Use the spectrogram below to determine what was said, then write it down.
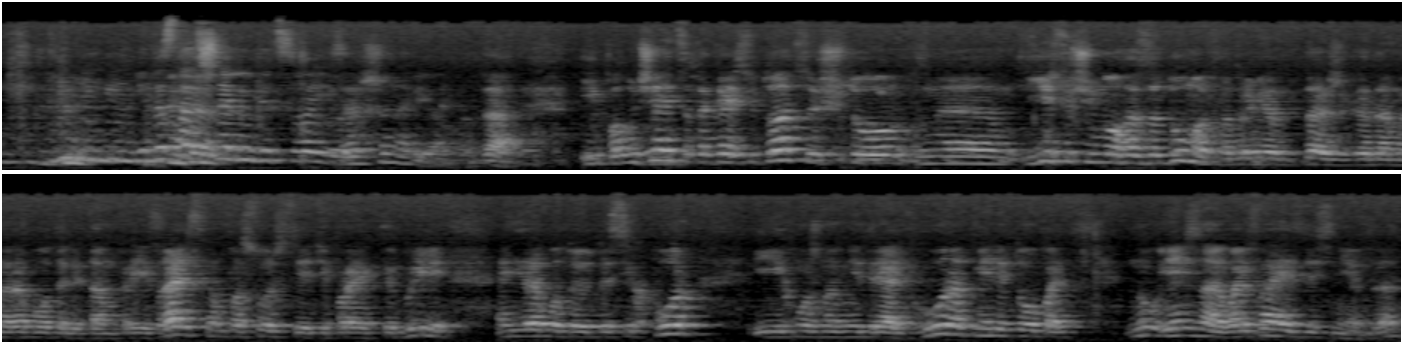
Недостаточно любит свое. Совершенно верно, да. И получается такая ситуация, что э, есть очень много задумок, например, также когда мы работали там при израильском посольстве, эти проекты были, они работают до сих пор, и их можно внедрять в город Мелитополь. Ну, я не знаю, Wi-Fi здесь нет, да?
